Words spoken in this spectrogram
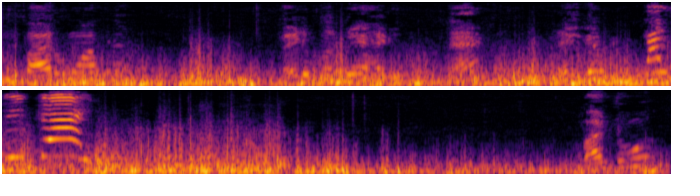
જાઓ બારમું આપણે મેળ પર બેહાડ્યું. હે? લઈ જાઓ. બાંધવું?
